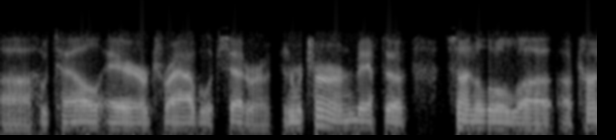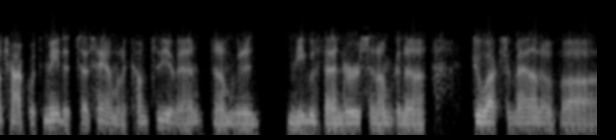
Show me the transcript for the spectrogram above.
uh, hotel, air, travel, etc. In return, they have to sign a little uh, a contract with me that says, "Hey, I'm going to come to the event and I'm going to meet with vendors and I'm going to do X amount of uh,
